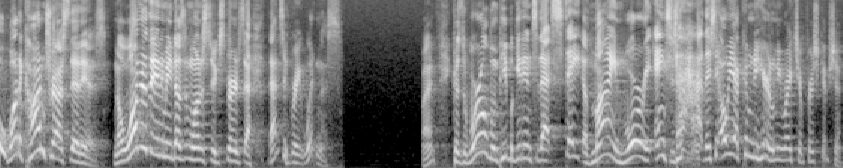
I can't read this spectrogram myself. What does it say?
whoo, what a contrast that is. No wonder the enemy doesn't want us to experience that. That's a great witness right? Because the world, when people get into that state of mind, worry, anxious, ah, they say, oh, yeah, come to here, let me write you a prescription.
